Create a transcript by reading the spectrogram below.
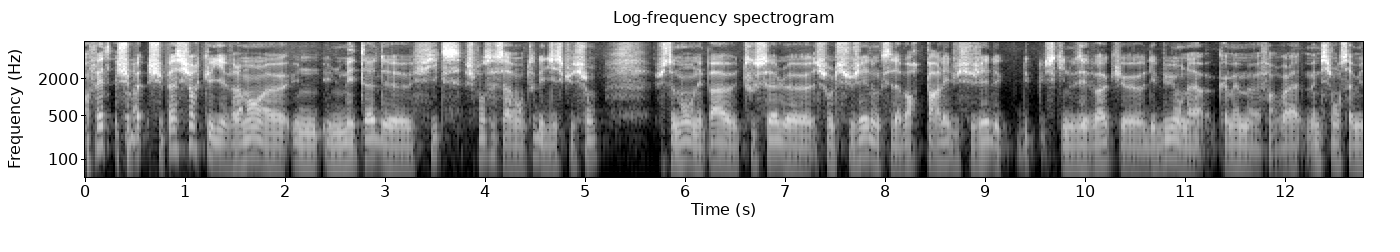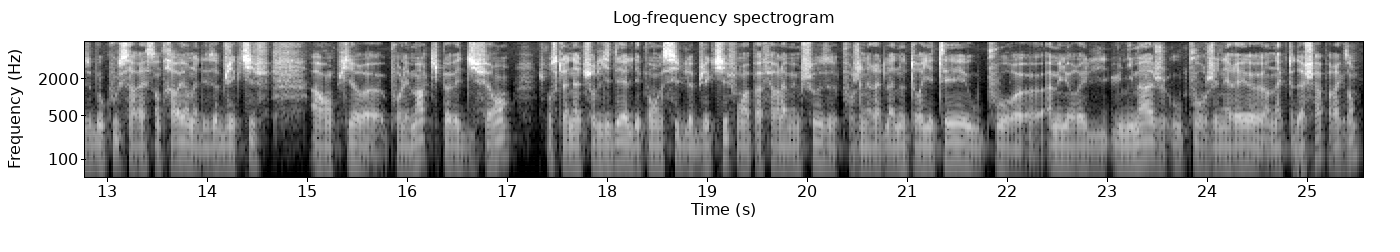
En fait, je suis pas, suis pas sûr qu'il y ait vraiment euh, une, méthode euh, fixe. Je pense que c'est avant tout des discussions. Justement, on n'est pas euh, tout seul sur le sujet, donc c'est d'abord parler du sujet, de, ce qui nous évoque au début. On a quand même, enfin voilà, même si on s'amuse beaucoup, ça reste un travail. On a des objectifs à remplir pour les marques qui peuvent être différents. Je pense que la nature de l'idée, elle dépend aussi de l'objectif. On va pas faire la même chose pour générer de la notoriété ou pour améliorer une image ou pour générer un acte d'achat, par exemple.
